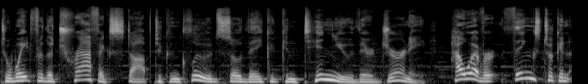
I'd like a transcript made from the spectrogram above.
to wait for the traffic stop to conclude so they could continue their journey. However, things took an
